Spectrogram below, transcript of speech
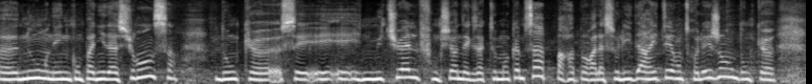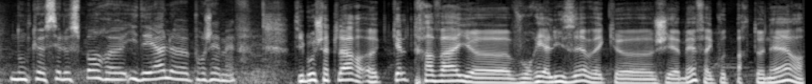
nous, on est une compagnie d'assurance, donc c'est et, une mutuelle fonctionne exactement comme comme ça par rapport à la solidarité entre les gens. Donc, donc c'est le sport idéal pour GMF. Thibaut Châtelard, quel travail vous réalisez avec GMF, avec votre partenaire,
